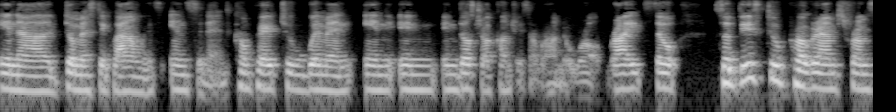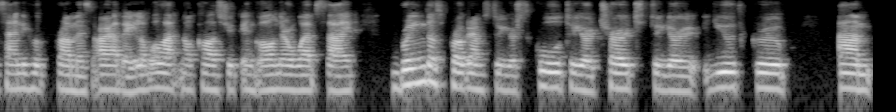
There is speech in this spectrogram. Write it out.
in a domestic violence incident compared to women in in industrial countries around the world, right? So so these two programs from Sandy Hook Promise are available at no cost. You can go on their website, bring those programs to your school, to your church, to your youth group, um,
